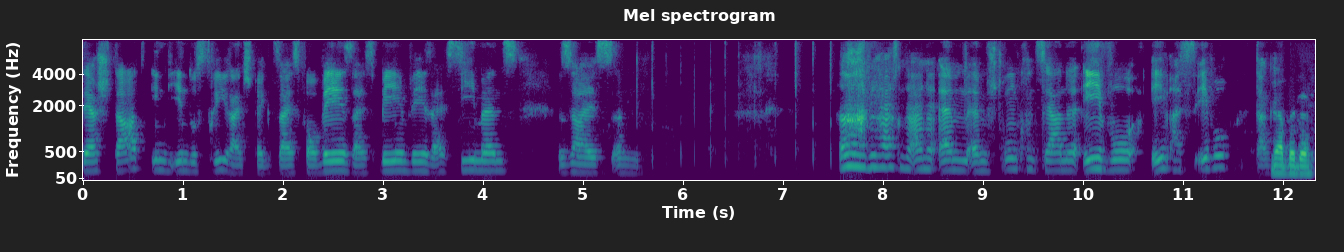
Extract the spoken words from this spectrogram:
der Staat in die Industrie reinsteckt, sei es VW, sei es BMW, sei es Siemens, sei es ähm, ah, wie heißen die eine ähm, ähm, Stromkonzerne Evo, e heißt es Evo? Danke. Ja, bitte.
